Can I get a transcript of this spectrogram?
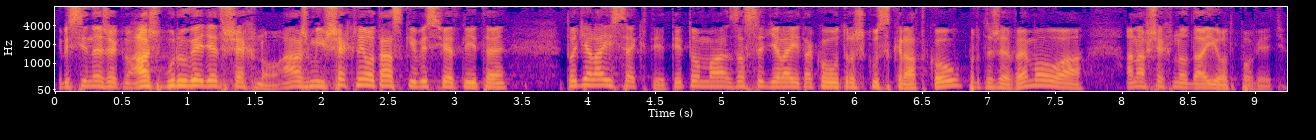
Když si neřeknu, až budu vědět všechno, až mi všechny otázky vysvětlíte, to dělají sekty. Ty to zase dělají takovou trošku zkratkou, protože vemou a, a na všechno dají odpověď.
